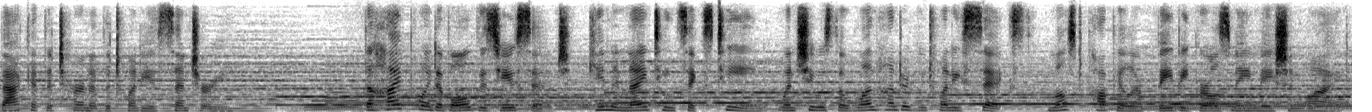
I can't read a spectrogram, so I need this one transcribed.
back at the turn of the 20th century. The high point of Olga's usage came in 1916 when she was the 126th most popular baby girl's name nationwide.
